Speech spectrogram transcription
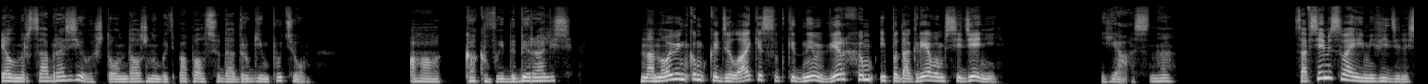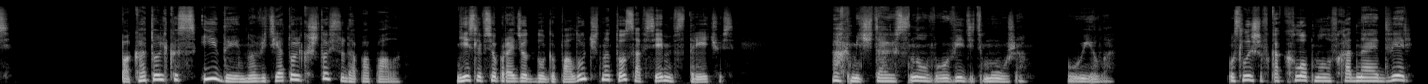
Элнер сообразила, что он, должно быть, попал сюда другим путем. А как вы добирались? На новеньком кадиллаке с откидным верхом и подогревом сидений. Ясно. Со всеми своими виделись? Пока только с Идой, но ведь я только что сюда попала. Если все пройдет благополучно, то со всеми встречусь. Ах, мечтаю снова увидеть мужа, Уилла. Услышав, как хлопнула входная дверь,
